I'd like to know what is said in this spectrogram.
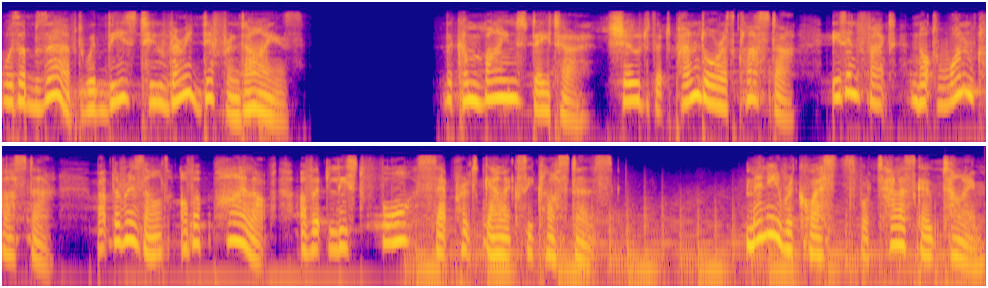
was observed with these two very different eyes. The combined data showed that Pandora's cluster is in fact not one cluster, but the result of a pileup of at least four separate galaxy clusters. Many requests for telescope time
